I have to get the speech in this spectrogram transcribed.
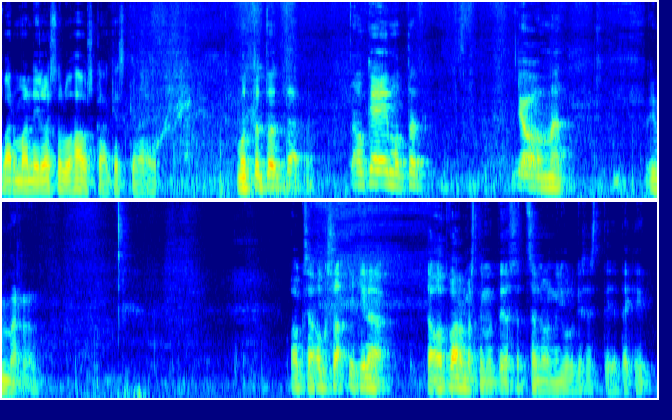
varmaan niillä olisi ollut hauskaa keskenään. Mutta tuota, okei, okay, mutta joo, mä ymmärrän. Onko sä, onko sä ikinä, tai oot varmasti, mutta jos et sanonut julkisesti jotenkin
